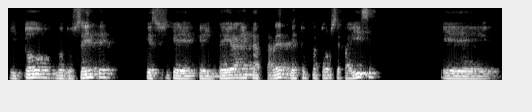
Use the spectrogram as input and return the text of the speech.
y todos los docentes que, que, que integran esta red de estos 14 países. Eh,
